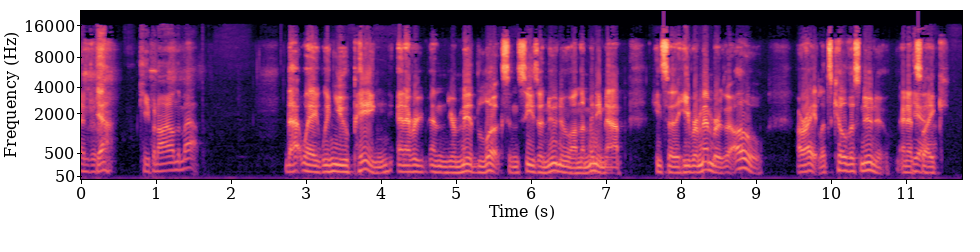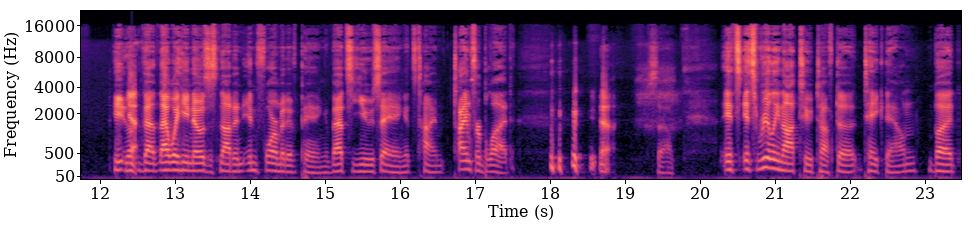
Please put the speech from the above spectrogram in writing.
and just Yeah. keep an eye on the map. that way when you ping and every and your mid looks and sees a nunu on the mini map he said he remembers oh all right let's kill this nunu and it's Yeah. like He, Yeah. that that way he knows it's not an informative ping. That's you saying it's time time for blood. yeah So it's it's really not too tough to take down, but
